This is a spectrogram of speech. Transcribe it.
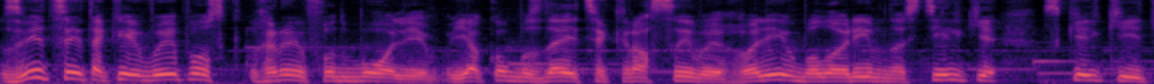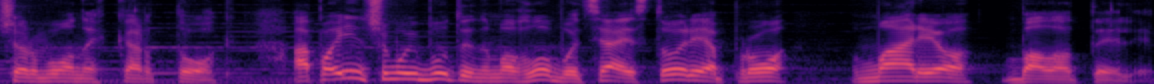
Звідси і такий випуск гри в футболі, в якому, здається, красивих голів було рівно стільки, скільки й червоних карток. А по-іншому й бути не могло, бо ця історія про Маріо Балотелі.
